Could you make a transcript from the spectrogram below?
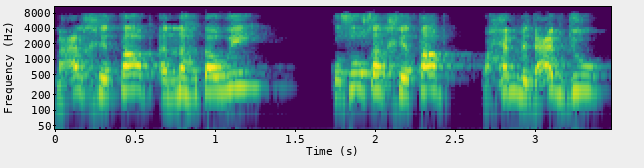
مع الخطاب النهضوي خصوصا خطاب محمد عبده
